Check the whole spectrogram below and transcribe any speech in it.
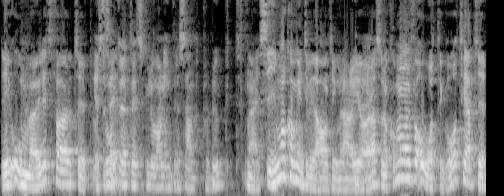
det är omöjligt för typ Jag tror inte att det skulle vara en intressant produkt. Nej, Simon kommer inte vilja ha någonting med det här att göra så då kommer man ju få återgå till att typ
